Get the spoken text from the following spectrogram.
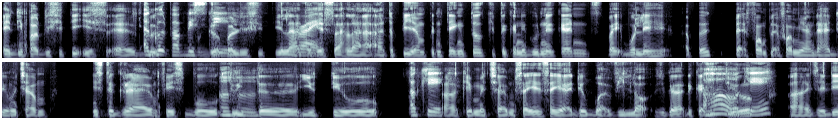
any publicity is uh, A good publicity. good publicity lah Right. tak kisahlah uh, tapi yang penting tu kita kena gunakan sebaik boleh apa platform-platform yang dah ada macam Instagram, Facebook, Mhm. Twitter, YouTube. Okay. Uh, okay macam saya saya ada buat vlog juga dekat oh, YouTube. okay. Uh, jadi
